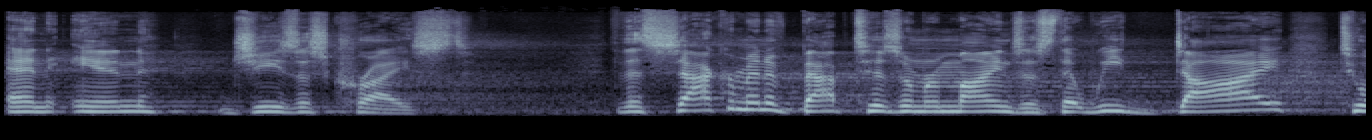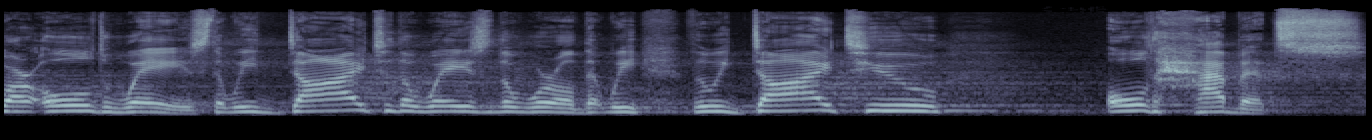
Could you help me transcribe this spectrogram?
and in Jesus Christ. The sacrament of baptism reminds us that we die to our old ways, that we die to the ways of the world, that we, that we die to old habits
